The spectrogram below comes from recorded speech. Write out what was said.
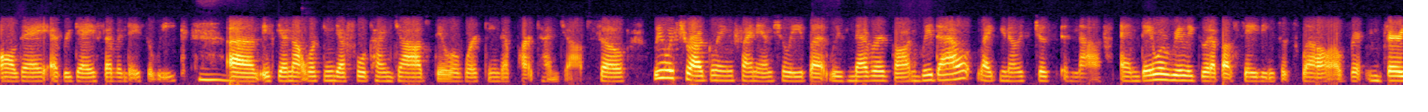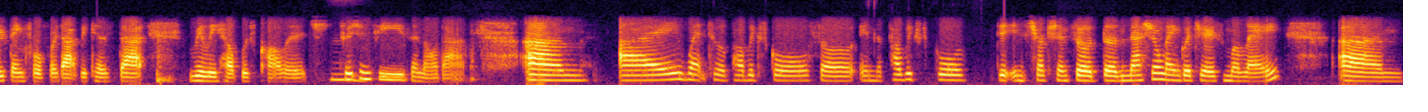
all day, every day, seven days a week. Um, if they're not working their full time jobs, they were working their part time jobs. So we were struggling financially, but we've never gone without. Like, you know, it's just enough. And they were really good about savings as well. I'm very thankful for that because that really helped with college tuition fees and all that. Um, I went to a public school. So in the public school, the instruction, so the national language is Malay. Um,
